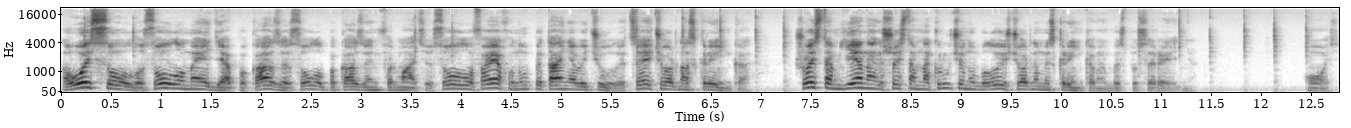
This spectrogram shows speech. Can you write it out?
А ось соло. Соло медіа показує, соло показує інформацію. Соло феху, ну питання ви чули. Це чорна скринька. Щось там є, щось там накручено було із чорними скриньками безпосередньо. Ось.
